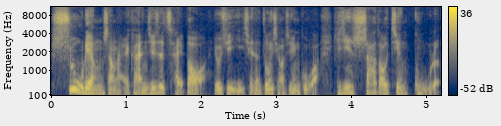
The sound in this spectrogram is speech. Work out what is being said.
数量上来看，其实财报啊，尤其以前的中小型股啊，已经杀到见骨了。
